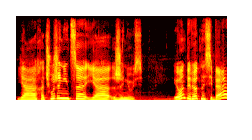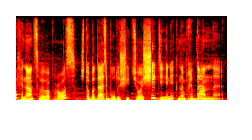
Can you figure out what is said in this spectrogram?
я хочу жениться, я женюсь. И он берет на себя финансовый вопрос, чтобы дать будущей теще денег на приданное –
